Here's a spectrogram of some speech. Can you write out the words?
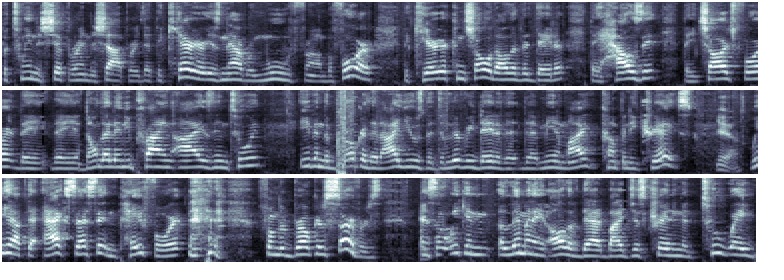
between the shipper and the shopper that the carrier is now removed from. Before, the carrier controlled all of the data. They house it, they charge for it, they they don't let any prying eyes into it. Even the broker that I use, the delivery data that, that me and my company creates, yeah, we have to access it and pay for it from the broker's servers. And so we can eliminate all of that by just creating a two-way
